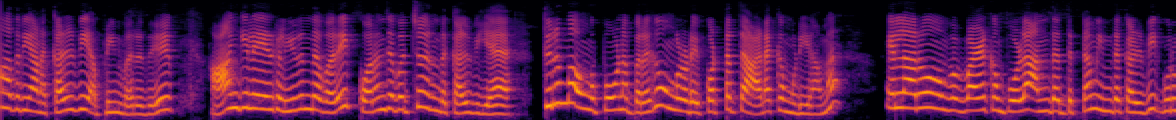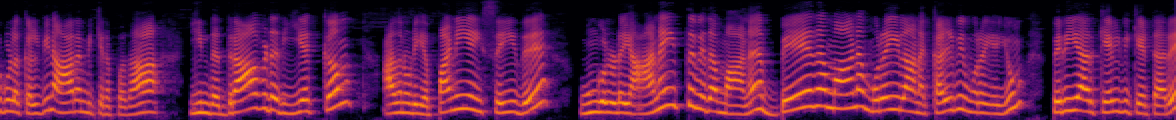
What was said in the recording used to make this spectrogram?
மாதிரியான கல்வி அப்படின்னு வருது. ஆங்கிலேயர்கள் இருந்தவரை குறைஞ்சபட்சம் இருந்த கல்வியை திரும்ப அவங்க போன பிறகு உங்களுடைய கொட்டத்தை அடக்க முடியாமல் எல்லாரும் வ- வழக்கம் போல் அந்த திட்டம் இந்த கல்வி குருகுல கல்வின்னு ஆரம்பிக்கிறப்ப தான் இந்த திராவிடர் இயக்கம் அதனுடைய பணியை செய்து உங்களுடைய அனைத்து விதமான பேதமான முறையிலான கல்வி முறையையும் பெரியார் கேள்வி கேட்டார்.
